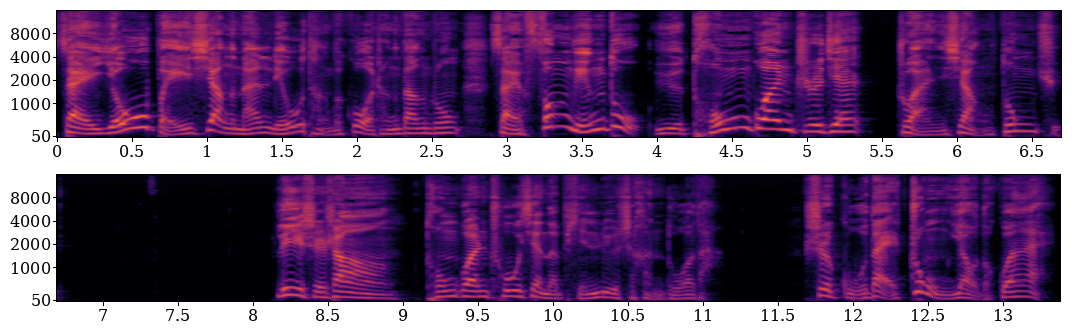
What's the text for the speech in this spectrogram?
在由北向南流淌的过程当中，在风陵渡与潼关之间转向东去。历史上，潼关出现的频率是很多的。是古代重要的关隘，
